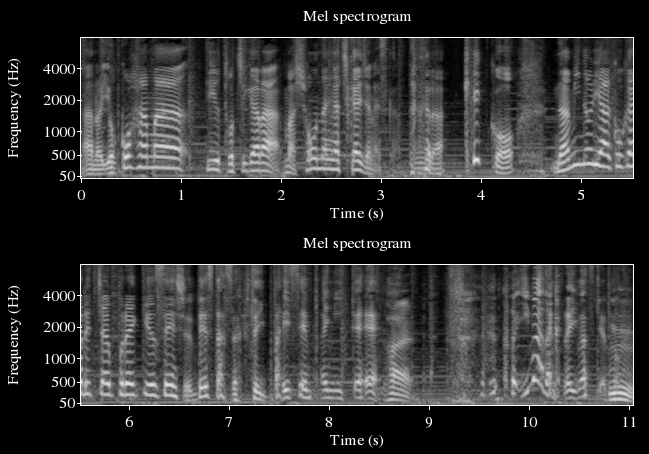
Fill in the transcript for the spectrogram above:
あの横浜っていう土地柄、まあ、湘南が近いじゃないですか。だから結構波乗り憧れちゃうプロ野球選手ベイスターズの人いっぱい先輩にいてはい、今だから言いますけど、うん、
